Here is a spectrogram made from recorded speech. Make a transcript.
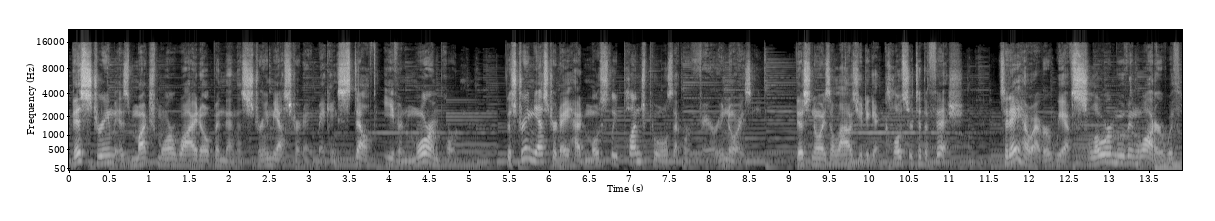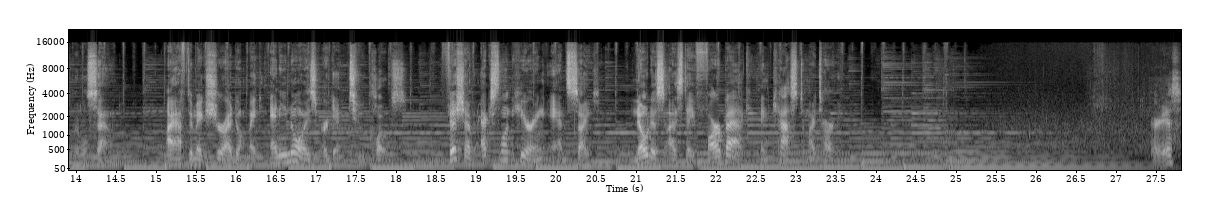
This stream is much more wide open than the stream yesterday, making stealth even more important. The stream yesterday had mostly plunge pools that were very noisy. This noise allows you to get closer to the fish. Today, however, we have slower moving water with little sound. I have to make sure I don't make any noise or get too close. Fish have excellent hearing and sight. Notice I stay far back and cast to my target. There he is.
